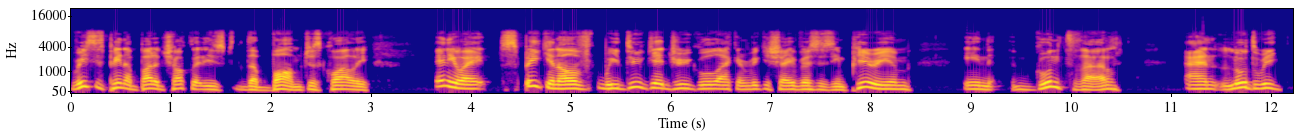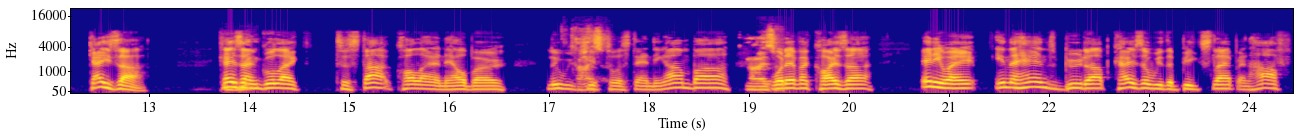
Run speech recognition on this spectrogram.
Reese's peanut butter chocolate is the bomb, just quietly. Anyway, speaking of, we do get Drew Gulak and Ricochet versus Imperium in Gunther and Ludwig Kaiser. Kaiser mm-hmm. and Gulak to start collar and elbow. Ludwig shifts to a standing armbar. Kaiser. Whatever, Kaiser. Anyway, in the hands, boot up. Kaiser with a big slap and half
